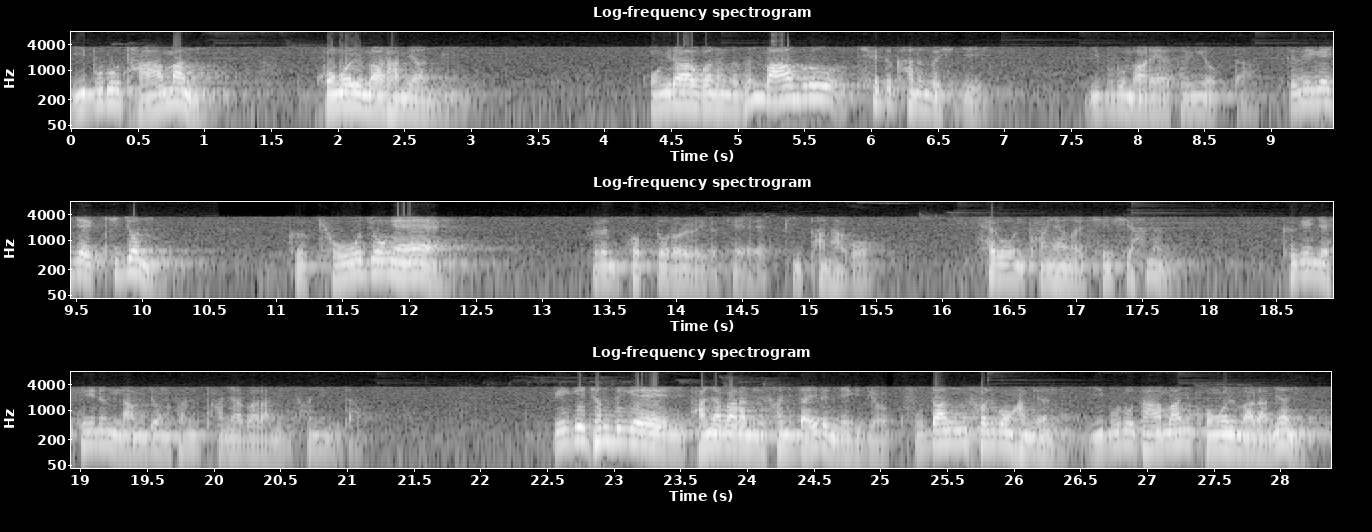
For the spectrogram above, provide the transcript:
입으로 다만 공을 말하면 공이라고 하는 것은 마음으로 체득하는 것이지 입으로 말해야 소용이 없다. 그래서 이게 이제 기존 그 교종의 그런 법도를 이렇게 비판하고 새로운 방향을 제시하는 그게 이제 해능 남종선 반야바람의 선입니다. 이게 이게 반야바람의 선이다 이런 얘기죠. 구단 설공하면 입으로 다만 공을 말하면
